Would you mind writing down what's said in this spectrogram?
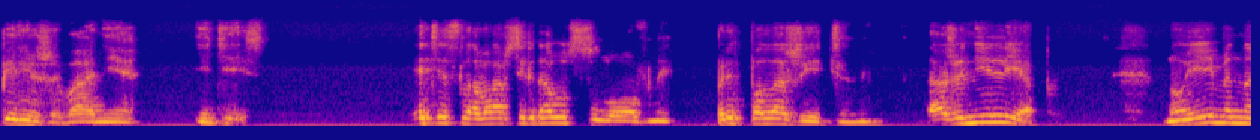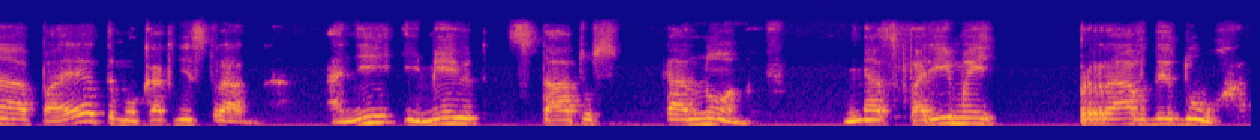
переживания и действий. Эти слова всегда условны, предположительны, даже нелепы. Но именно поэтому, как ни странно, они имеют статус канонов, неоспоримой правды духа.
